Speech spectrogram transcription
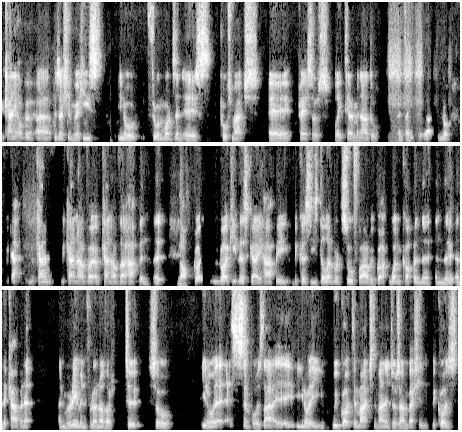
We can't have a, a position where he's you know throwing words into his post match uh, pressers like Terminado and things like that. You know, can't, we can't, we can't have, we can't have that happen. It, no, got, we've got to keep this guy happy because he's delivered so far. We've got one cup in the in the in the cabinet, and we're aiming for another two. So, you know, it's as simple as that. You know, we've got to match the manager's ambition because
